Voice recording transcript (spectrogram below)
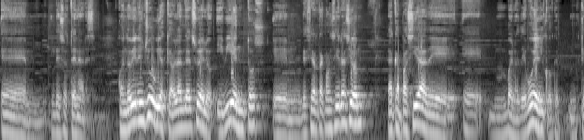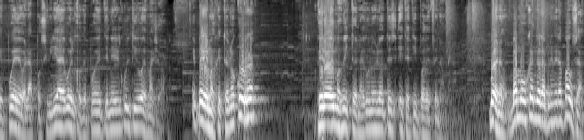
em, de sostenerse. Cuando vienen lluvias que hablan del suelo y vientos em, de cierta consideración, la capacidad de, eh, bueno, de vuelco que, puede, o la posibilidad de vuelco que puede tener el cultivo es mayor. Esperemos que esto no ocurra, pero hemos visto en algunos lotes este tipo de fenómeno. Bueno, vamos buscando la primera pausa.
